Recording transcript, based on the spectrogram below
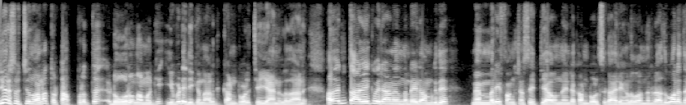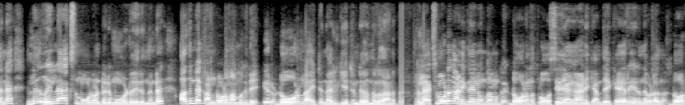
ഈ ഒരു സ്വിച്ച് എന്ന് പറഞ്ഞാൽ തൊട്ടപ്പുറത്തെ ഡോറും നമുക്ക് ഇവിടെ ഇരിക്കുന്ന ആൾക്ക് കൺട്രോൾ ചെയ്യാനുള്ളതാണ്. അതിന് താഴേക്ക് വരികയാണെന്നുണ്ടെങ്കിൽ നമുക്കിത് മെമ്മറി ഫംഗ്ഷൻ സെറ്റ് ചെയ്യാവുന്നതിന്റെ കൺട്രോൾസ് കാര്യങ്ങൾ വന്നിട്ടുണ്ട്. അതുപോലെ തന്നെ റിലാക്സ് മോഡ് കൊണ്ട് ഒരു മോഡ് വരുന്നുണ്ട്. അതിന്റെ കൺട്രോൾ നമുക്ക് ഈ ഒരു ഡോറിലായിട്ട് നൽകിയിട്ടുണ്ട് എന്നുള്ളതാണ്. റിലാക്സ് മോഡ് കാണിക്കുന്നതിന് മുമ്പ് നമുക്ക് ഡോർ ഒന്ന് ക്ലോസ് ചെയ്ത് ഞാൻ കാണിക്കാം. കയറി ഇരുന്ന് ഇവിടെ ഡോർ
